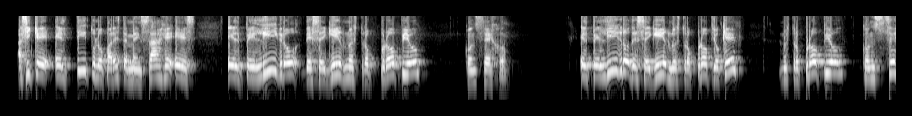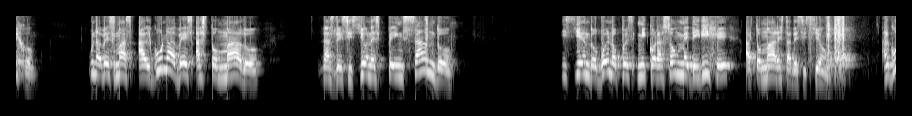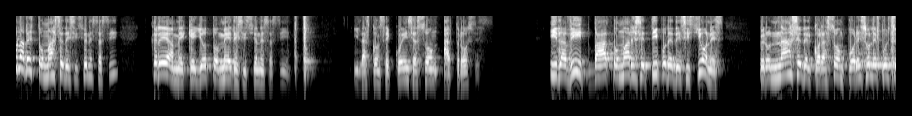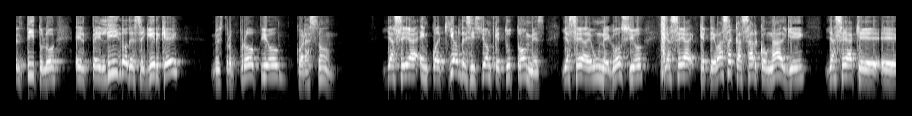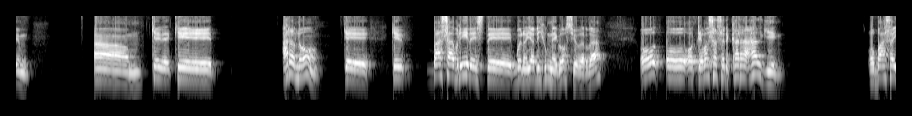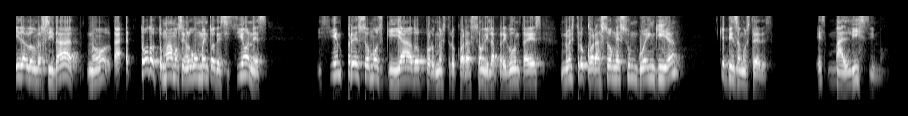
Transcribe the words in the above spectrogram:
Así que el título para este mensaje es El peligro de seguir nuestro propio consejo. El peligro de seguir nuestro propio, ¿qué? Nuestro propio consejo. Una vez más, ¿alguna vez has tomado las decisiones pensando, diciendo, bueno, pues mi corazón me dirige a tomar esta decisión? ¿Alguna vez tomaste decisiones así? Créame que yo tomé decisiones así. Y las consecuencias son atroces. Y David va a tomar ese tipo de decisiones, pero nace del corazón. Por eso le he puesto el título, el peligro de seguir qué? Nuestro propio corazón. Ya sea en cualquier decisión que tú tomes, ya sea en un negocio, ya sea que te vas a casar con alguien, ya sea que, eh, que, que, I don't know, que, que vas a abrir este, bueno, ya dije un negocio, ¿verdad? O, o, te vas a acercar a alguien, o vas a ir a la universidad, ¿no? Todos tomamos en algún momento decisiones y siempre somos guiados por nuestro corazón. Y la pregunta es, ¿nuestro corazón es un buen guía? ¿Qué piensan ustedes? Es malísimo.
